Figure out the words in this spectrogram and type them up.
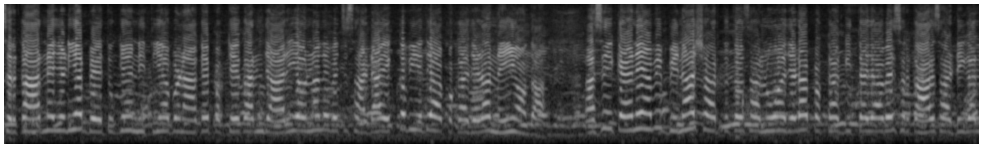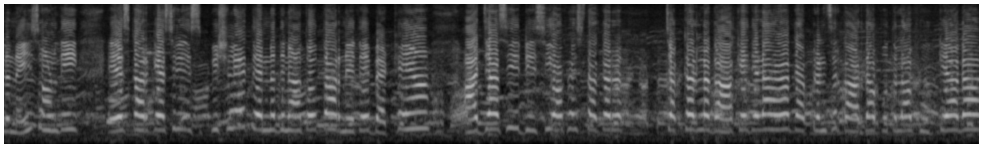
ਸਰਕਾਰ ਨੇ ਜਿਹੜੀਆਂ ਬੇਤੁਕੀਆਂ ਨੀਤੀਆਂ ਬਣਾ ਕੇ ਪੱਕੇ ਕਰਨ ਜਾ ਰਹੀ ਹੈ ਉਹਨਾਂ ਦੇ ਵਿੱਚ ਸਾਡਾ ਇੱਕ ਵੀ ਅਧਿਆਪਕ ਆ ਜਿਹੜਾ ਨਹੀਂ ਆਉਂਦਾ। ਅਸੀਂ ਕਹਿੰਦੇ ਆ ਵੀ ਬਿਨਾਂ ਸ਼ਰਤ ਤੋਂ ਸਾਨੂੰ ਆ ਜਿਹੜਾ ਪੱਕਾ ਕੀਤਾ ਜਾਵੇ, ਸਰਕਾਰ ਸਾਡੀ ਗੱਲ ਨਹੀਂ ਸੁਣਦੀ। ਇਸ ਕਰਕੇ ਅਸੀਂ ਪਿਛਲੇ 3 ਦਿਨਾਂ ਤੋਂ ਧਰਨੇ ਤੇ ਬੈਠੇ ਆ। ਅੱਜ ਅਸੀਂ ਡੀਸੀ ਆਫਿਸ ਤੱਕ ਚੱਕਰ ਲਗਾ ਕੇ ਜਿਹੜਾ ਹੈਗਾ ਕੈਪਟਨ ਸਰਕਾਰ ਦਾ ਪੁਤਲਾ ਫੂਕਿਆਗਾ।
